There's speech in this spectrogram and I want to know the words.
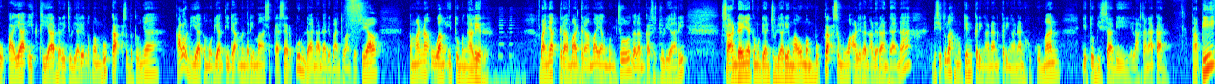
upaya ikhtiar dari Juliari untuk membuka sebetulnya kalau dia kemudian tidak menerima sepeser pun dana dari bantuan sosial, ke mana uang itu mengalir? Banyak drama-drama yang muncul dalam kasus Juliari. Seandainya kemudian Juliari mau membuka semua aliran-aliran dana, di situlah mungkin keringanan-keringanan hukuman itu bisa dilaksanakan. Tapi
